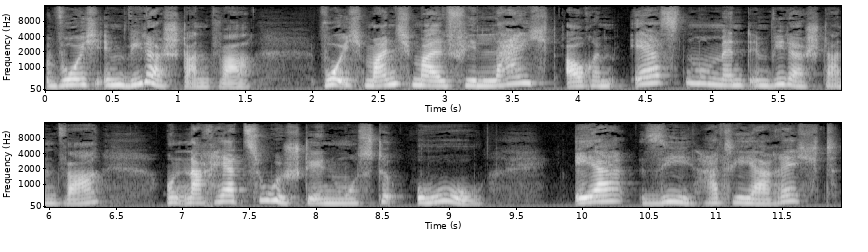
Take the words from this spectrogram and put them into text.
wo ich im Widerstand war, wo ich manchmal vielleicht auch im ersten Moment im Widerstand war und nachher zugestehen musste, oh, er, sie hatte ja recht.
